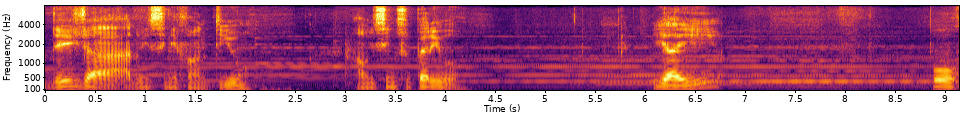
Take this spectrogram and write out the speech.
desde a do ensino infantil ao ensino superior. E aí, por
